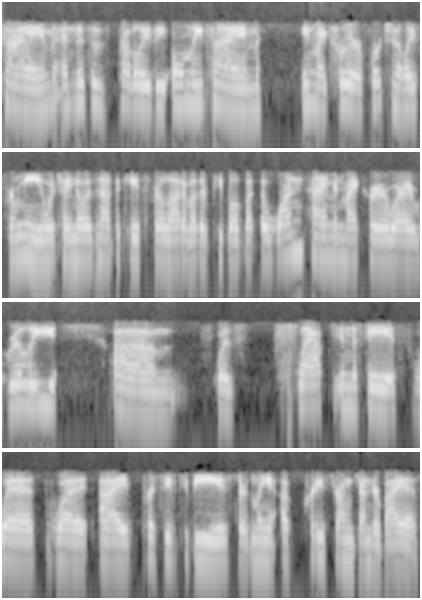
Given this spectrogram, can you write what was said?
time, and this is probably the only time in my career, fortunately for me, which I know is not the case for a lot of other people, but the one time in my career where I really um, was slapped in the face with what I perceived to be certainly a pretty strong gender bias.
